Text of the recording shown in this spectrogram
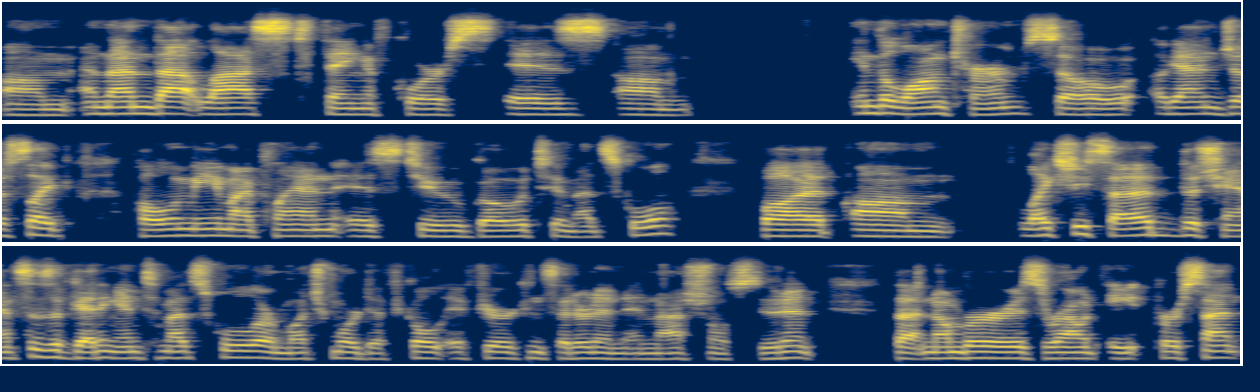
Um, and then that last thing, of course, is um, in the long term. So again, just like Palami, my plan is to go to med school, but um, like she said, the chances of getting into med school are much more difficult if you're considered an international student. That number is around 8%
